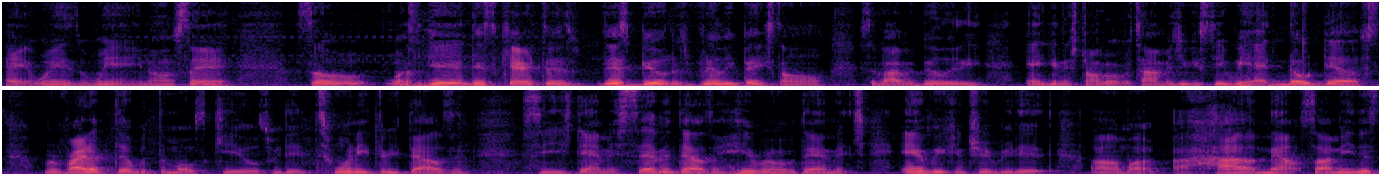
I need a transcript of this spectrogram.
hey, a win is a win. You know what I'm saying? So once again, this character, is, this build is really based on survivability and getting stronger over time. As you can see, we had no deaths. We're right up there with the most kills. We did 23,000 siege damage, 7,000 hero damage, and we contributed um, a, a, high amount. So I mean, this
